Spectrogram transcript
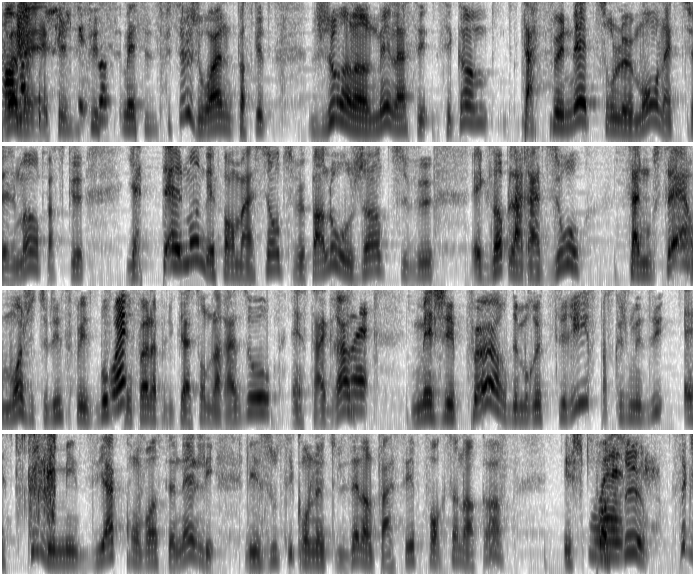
Ouais, mais c'est difficile, mais c'est difficile, Joanne, parce que du jour au lendemain, là, c'est comme ta fenêtre sur le monde actuellement, parce que il y a tellement d'informations, tu veux parler aux gens, tu veux, exemple, la radio, ça nous sert. Moi, j'utilise Facebook pour faire la publication de la radio, Instagram. Mais j'ai peur de me retirer parce que je me dis, est-ce que les médias conventionnels, les, les outils qu'on a utilisés dans le passé fonctionnent encore? Et je suis pas sûr. C'est que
